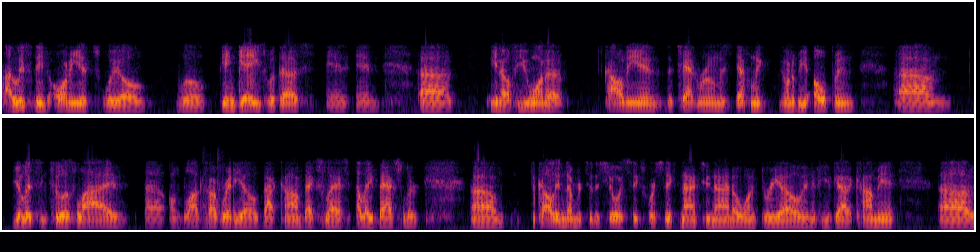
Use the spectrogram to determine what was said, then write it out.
our listening audience will will engage with us and and uh you know, if you want to call in, the chat room is definitely going to be open. Um you're listening to us live uh, on blogtalkradio.com backslash LA Bachelor. Um, call-in number to the show is 646-929-0130. And if you've got a comment, uh,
